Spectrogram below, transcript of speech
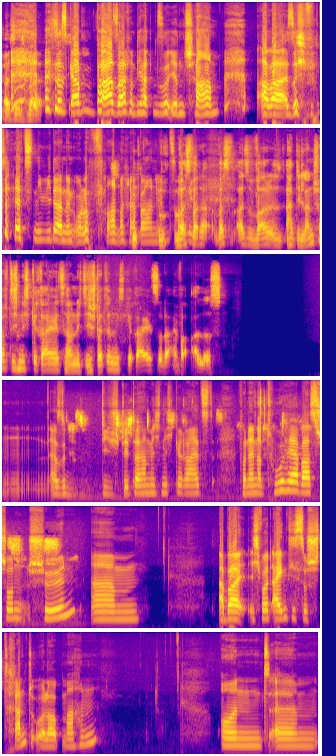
also ich war, Also es gab ein paar Sachen, die hatten so ihren Charme. Aber also ich würde jetzt nie wieder in den Urlaub fahren nach Albanien. Was sorry. war da, was, also war, hat die Landschaft dich nicht gereizt, haben dich die Städte nicht gereizt oder einfach alles? Mm, Also die Städte haben mich nicht gereizt. Von der Natur her war es schon schön. Ähm, aber ich wollte eigentlich so Strandurlaub machen. Und ähm,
